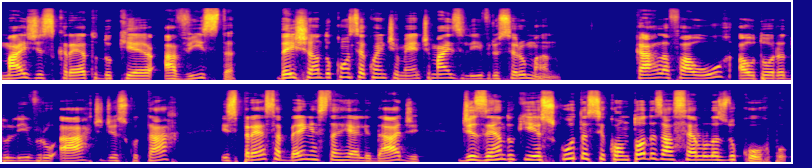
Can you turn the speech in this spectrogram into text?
mais discreto do que a vista, deixando consequentemente mais livre o ser humano. Carla Faur, autora do livro A Arte de Escutar, expressa bem esta realidade, dizendo que escuta-se com todas as células do corpo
